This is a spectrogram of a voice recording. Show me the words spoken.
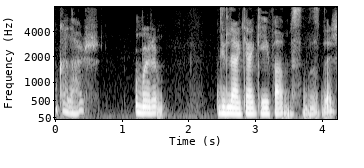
Bu kadar. Umarım dinlerken keyif almışsınızdır.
